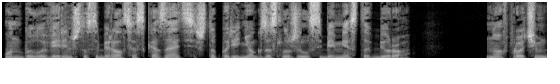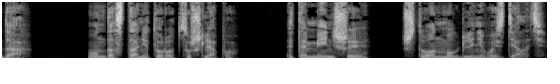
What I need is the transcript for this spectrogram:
Он был уверен, что собирался сказать, что паренек заслужил себе место в бюро. Но, впрочем, да, он достанет уродцу шляпу. Это меньшее, что он мог для него сделать.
